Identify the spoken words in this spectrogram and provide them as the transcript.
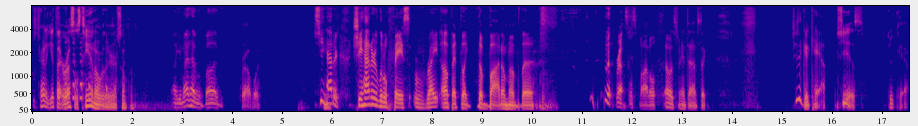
He's trying to get that Russell's 10 over there or something. Oh, you might have a bug. Probably. She had her she had her little face right up at like the bottom of the the Russell's bottle. That was fantastic. She's a good cat. She is. Good cat.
